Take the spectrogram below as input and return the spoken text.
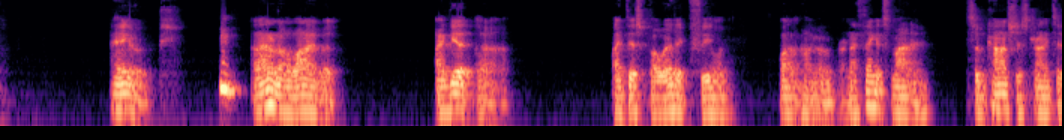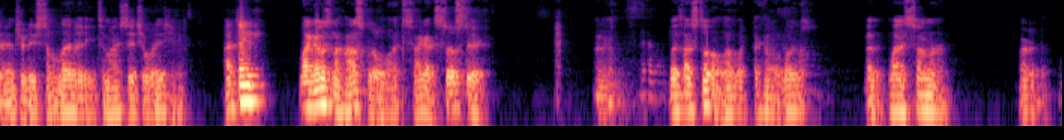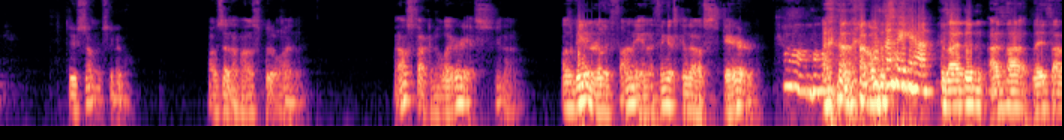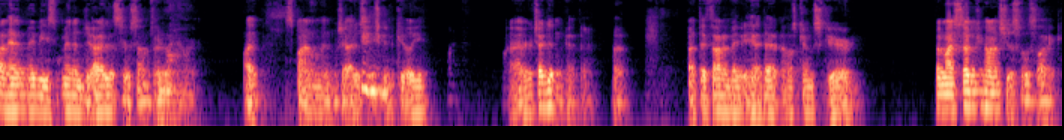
hangovers. And I don't know why, but I get uh, like this poetic feeling when I'm hungover, and I think it's my subconscious trying to introduce some levity to my situation. I think, like I was in the hospital once, I got so sick. Uh, but I still don't know what the hell it was. Uh, last summer, or two summers ago, I was in the hospital and I was fucking hilarious, you know. I was being really funny, and I think it's because I was scared. Oh, Because yeah. I didn't, I thought they thought I had maybe meningitis or something, or like spinal meningitis, which can kill you. Uh, which I didn't get that, but but they thought I maybe had that, and I was kind of scared. But my subconscious was like,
